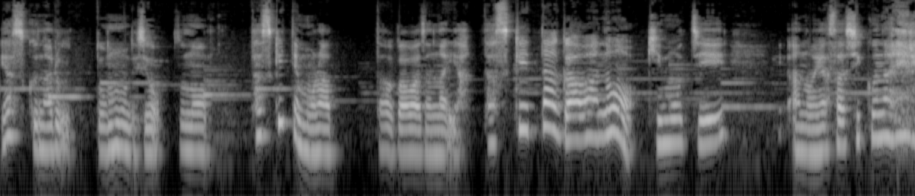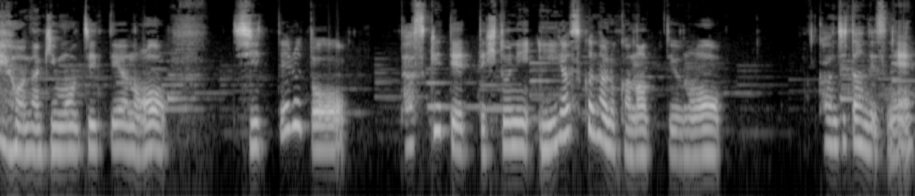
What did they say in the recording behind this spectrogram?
やすくなると思うんですよ。その、助けてもらった側じゃないや、助けた側の気持ち、あの、優しくなれるような気持ちっていうのを知ってると、助けてって人に言いやすくなるかなっていうのを感じたんですね。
